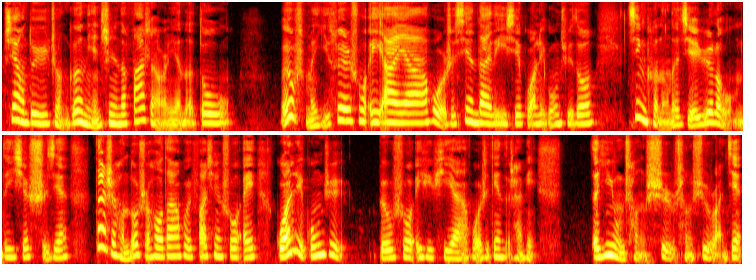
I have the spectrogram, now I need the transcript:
这样对于整个年轻人的发展而言呢，都没有什么意义。虽然说 AI 呀，或者是现代的一些管理工具都尽可能的节约了我们的一些时间，但是很多时候大家会发现说，哎，管理工具，比如说 APP 呀，或者是电子产品。的应用程式、程序软件，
